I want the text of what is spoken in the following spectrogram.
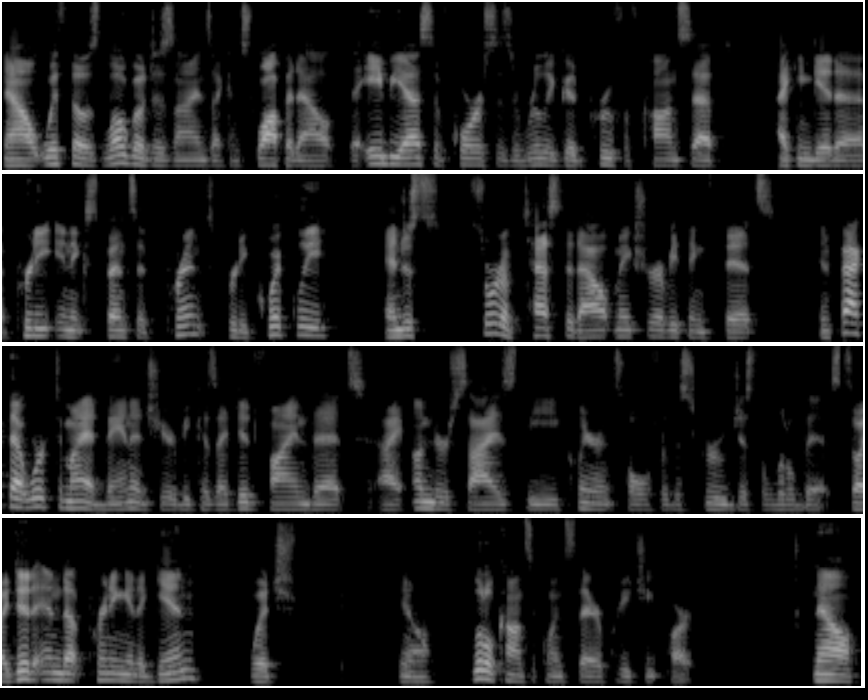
Now, with those logo designs, I can swap it out. The ABS, of course, is a really good proof of concept. I can get a pretty inexpensive print pretty quickly and just sort of test it out, make sure everything fits. In fact, that worked to my advantage here because I did find that I undersized the clearance hole for the screw just a little bit. So I did end up printing it again, which, you know, little consequence there, pretty cheap part. Now,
